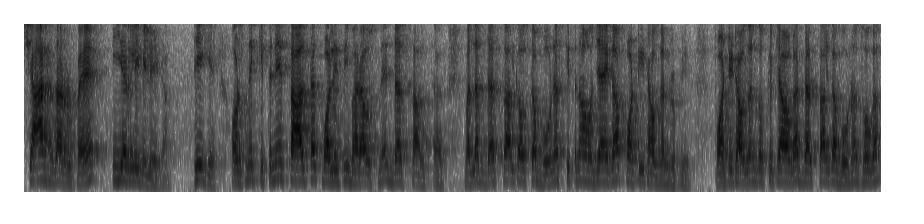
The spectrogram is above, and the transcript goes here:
चार हज़ार रुपए ईयरली मिलेगा। ठीक है? और उसने कितने साल तक पॉलिसी भरा उसने? दस साल तक। मतलब दस साल का उसका बोनस कितना हो जाएगा? Forty thousand rupees forty thousand का उसका क्या होगा? दस साल का बोनस होगा।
